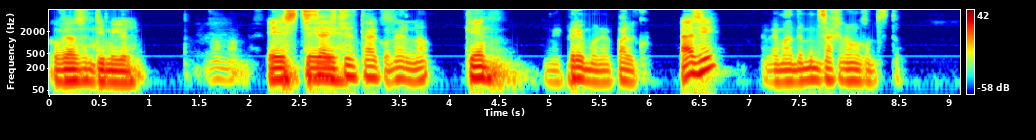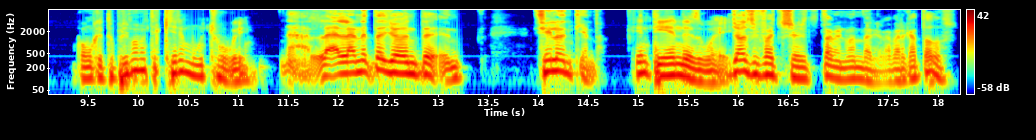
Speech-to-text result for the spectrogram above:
Confiamos en ti, Miguel. No mames. Este, sabes quién estaba con él, ¿no? ¿Quién? Mi primo en el palco. ¿Ah, sí? Le mandé mensaje, no me contestó. Como que tu primo no te quiere mucho, güey. Nah, la, la neta, yo ente- en- sí lo entiendo. ¿Qué entiendes, güey? Yo si fuera Chicharito también mandaría la verga a todos.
